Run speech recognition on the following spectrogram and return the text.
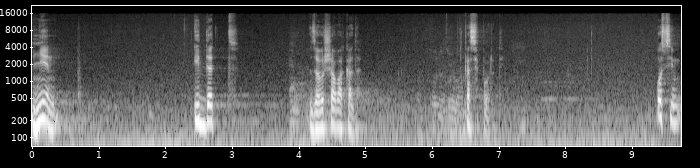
njen idet završava kada? Kad se porodi. Osim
